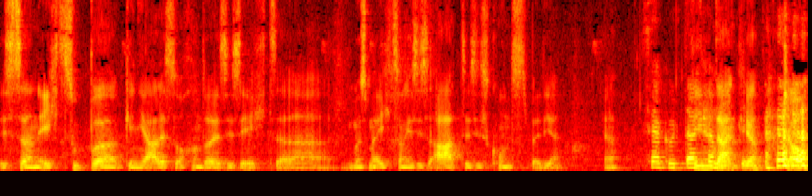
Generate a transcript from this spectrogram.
Das sind echt super geniale Sachen da. Es ist echt, äh, muss man echt sagen, es ist Art, es ist Kunst bei dir. Ja. Sehr gut, danke. Vielen Dank. Ja. Ciao.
